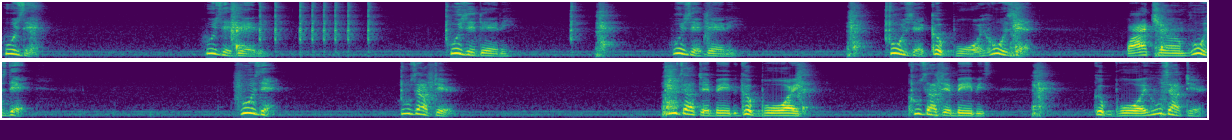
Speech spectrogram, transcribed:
Who is that? Who is that, daddy? Who is that, daddy? Who is that, daddy? Who is that? Good boy. Who is that? Watch him. Who is that? Who is that? Who's out there? Who's out there, baby? Good boy. Who's out there, babies? Good boy. Who's out there?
